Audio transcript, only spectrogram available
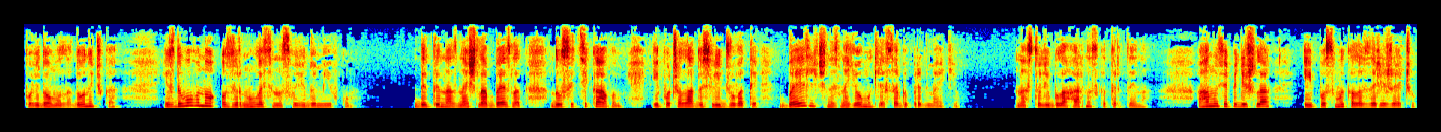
повідомила донечка і здивовано озирнулася на свою домівку. Дитина знайшла безлад досить цікавим і почала досліджувати безліч незнайомих для себе предметів. На столі була гарна скатертина. Гануся підійшла і посмикала за ріжечок.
